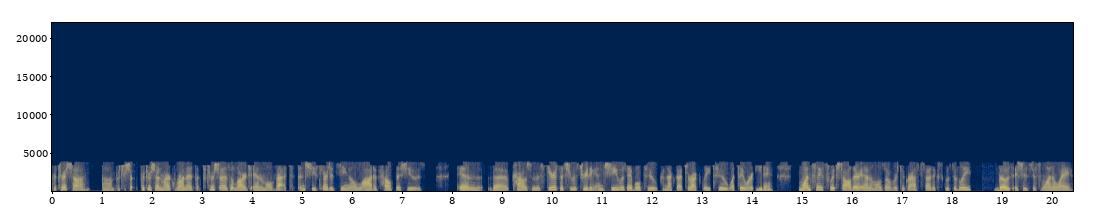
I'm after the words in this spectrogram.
Patricia, um, Patricia, Patricia and Mark run it, but Patricia is a large animal vet, and she started seeing a lot of health issues in the cows and the steers that she was treating, and she was able to connect that directly to what they were eating. Once they switched all their animals over to grass fed exclusively, those issues just went away.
